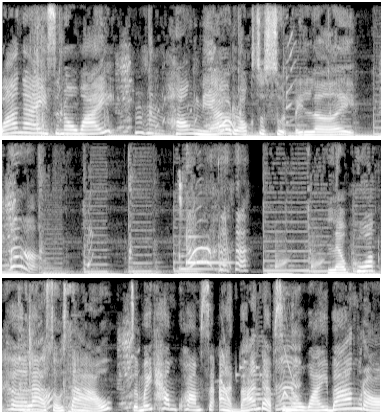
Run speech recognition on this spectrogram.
ว่าไงสโนไวท์ห้องเนี้ยรกสุดๆไปเลย แล้วพวกเธอล่ะสาวๆ จะไม่ทำความสะอาดบ้านแบบสโนไวท์บ้างเหรอ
